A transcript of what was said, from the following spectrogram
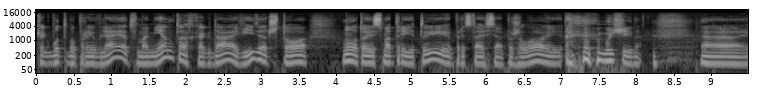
как будто бы проявляет в моментах, когда видит, что, ну, то есть смотри, ты представь себя пожилой мужчина, э, В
